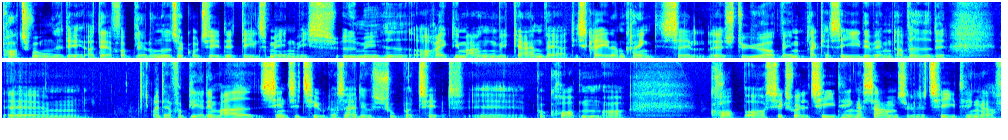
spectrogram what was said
påtvunget det, og derfor bliver du nødt til at gå til det dels med en vis ydmyghed, og rigtig mange vil gerne være diskret omkring det selv, øh, styre hvem der kan se det, hvem der ved det. Øhm, og derfor bliver det meget sensitivt, og så er det jo super tæt øh, på kroppen, og krop og seksualitet hænger sammen. Seksualitet hænger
